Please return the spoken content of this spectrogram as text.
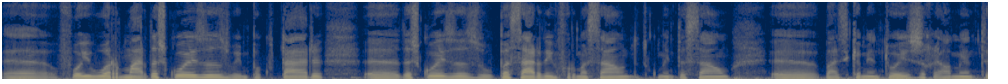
Uh, foi o arrumar das coisas, o empacotar uh, das coisas, o passar de informação, de documentação. Uh, basicamente, hoje realmente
